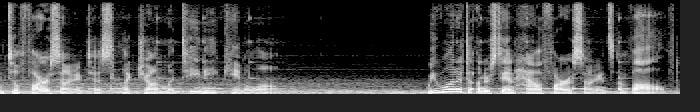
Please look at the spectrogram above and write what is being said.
until fire scientists like John Lentini came along. We wanted to understand how fire science evolved,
